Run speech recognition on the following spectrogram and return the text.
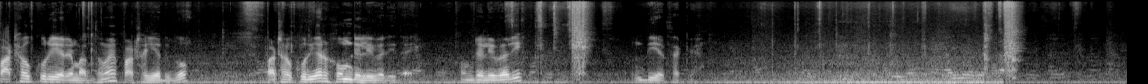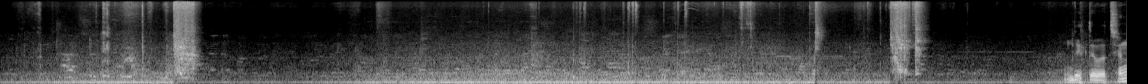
পাঠাও কুরিয়ারের মাধ্যমে পাঠাইয়ে দিব। পাঠাও কুরিয়ার হোম ডেলিভারি দেয়। হোম ডেলিভারি দিয়ে থাকে। দেখতে পাচ্ছেন।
